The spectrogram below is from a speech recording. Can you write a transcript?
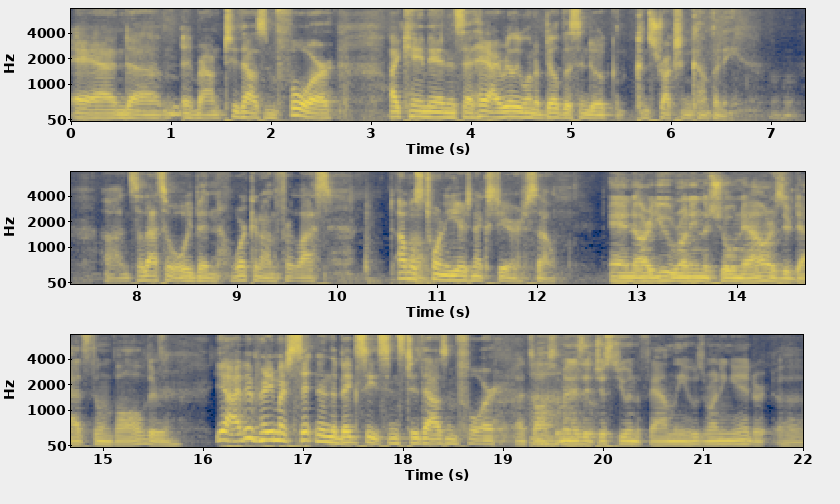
And um, around 2004, I came in and said, Hey, I really want to build this into a construction company. Uh, and so that's what we've been working on for the last almost 20 years next year. So, And are you running the show now or is your dad still involved or yeah, I've been pretty much sitting in the big seat since 2004. that's awesome. and is it just you and the family who's running it or, uh,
